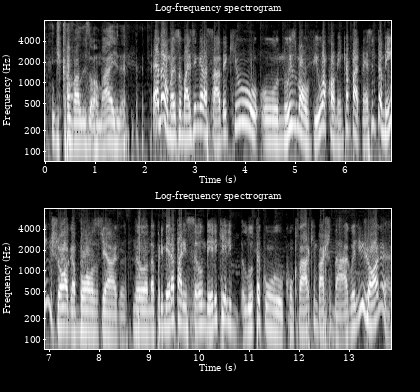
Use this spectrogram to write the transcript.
de cavalos normais, né? É, não, mas o mais engraçado é que o, o no Smallville, o Aquaman que aparece, ele também joga bolas de água. No, na primeira aparição dele, que ele luta com, com o Clark embaixo d'água, ele joga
